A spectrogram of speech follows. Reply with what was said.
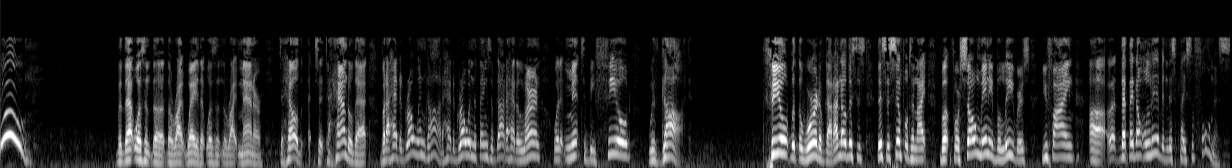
Woo! But that wasn't the, the right way. That wasn't the right manner to, held, to, to handle that. But I had to grow in God. I had to grow in the things of God. I had to learn what it meant to be filled with God filled with the word of God. I know this is this is simple tonight, but for so many believers, you find uh, that they don't live in this place of fullness.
